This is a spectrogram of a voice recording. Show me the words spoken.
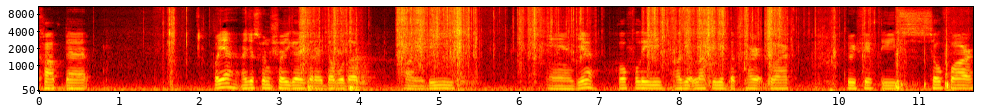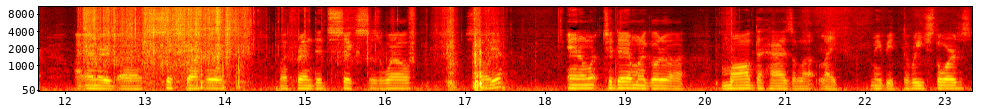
cop that. But yeah, I just want to show you guys that I doubled up on these. And yeah, hopefully I'll get lucky with the Pirate Black 350s so far. I entered uh, six raffles my friend did six as well. So yeah. And I want today I'm gonna go to a mall that has a lot like maybe three stores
